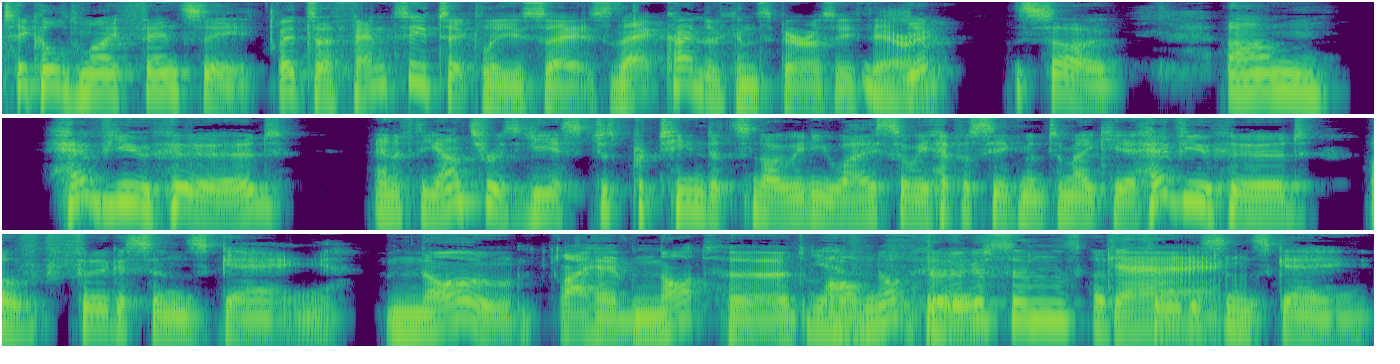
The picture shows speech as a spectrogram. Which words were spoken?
tickled my fancy. It's a fancy tickler, you say. It's that kind of conspiracy theory. Yep. So, um, have you heard? And if the answer is yes, just pretend it's no anyway, so we have a segment to make here. Have you heard of Ferguson's gang? No, I have not heard You of have not heard Ferguson's Of gang. Ferguson's gang.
